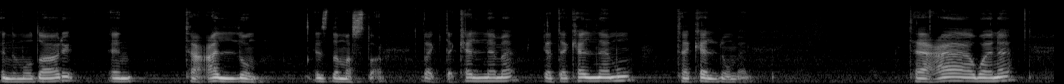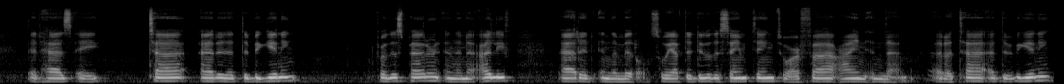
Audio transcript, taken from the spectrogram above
in the mudari, and ta'allum is the مصدر Like takallama, yatakallamu, تكلمًا Ta'awana, it has a ta added at the beginning for this pattern, and then an alif added in the middle. So we have to do the same thing to our fa, ayn, and lam. Add a ta at the beginning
